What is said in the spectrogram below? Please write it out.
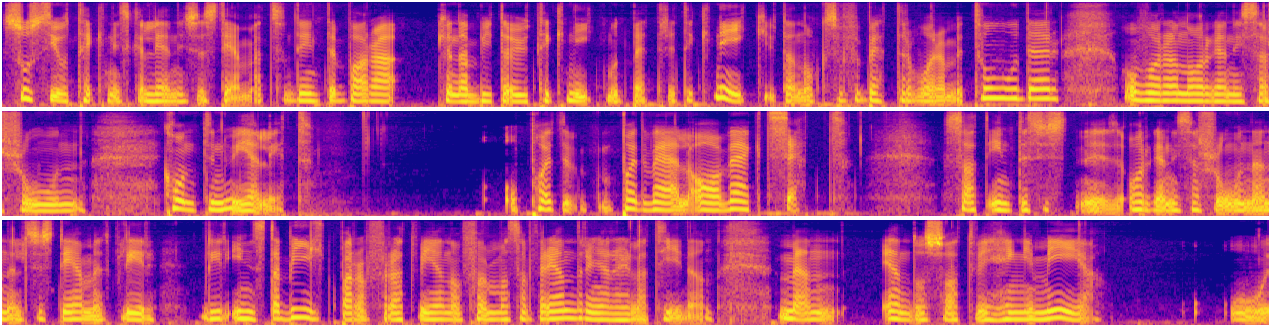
sociotekniska ledningssystemet. Så det är inte bara kunna byta ut teknik mot bättre teknik utan också förbättra våra metoder och vår organisation kontinuerligt och på ett, på ett väl avvägt sätt så att inte eh, organisationen eller systemet blir, blir instabilt bara för att vi genomför massa förändringar hela tiden. Men ändå så att vi hänger med och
